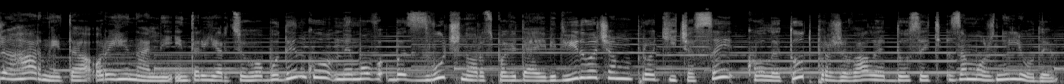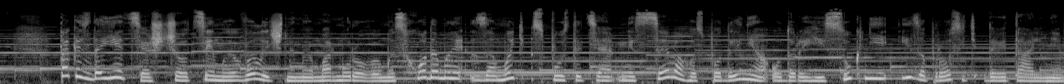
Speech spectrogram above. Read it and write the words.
Дуже гарний та оригінальний інтер'єр цього будинку, немов беззвучно розповідає відвідувачам про ті часи, коли тут проживали досить заможні люди. Так і здається, що цими величними мармуровими сходами за мить спуститься місцева господиня у дорогій сукні і запросить до вітальні.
